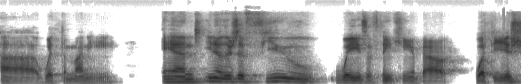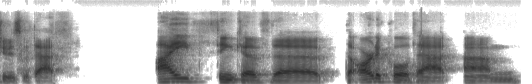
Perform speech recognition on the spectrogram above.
uh, with the money. And you know, there's a few ways of thinking about what the issue is with that. I think of the the article that um,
